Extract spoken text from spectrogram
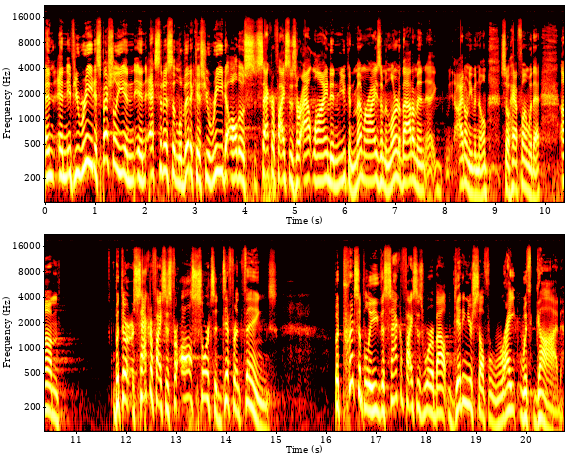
And, and if you read, especially in, in Exodus and Leviticus, you read all those sacrifices are outlined and you can memorize them and learn about them. And uh, I don't even know them, so have fun with that. Um, but there are sacrifices for all sorts of different things. But principally, the sacrifices were about getting yourself right with God.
